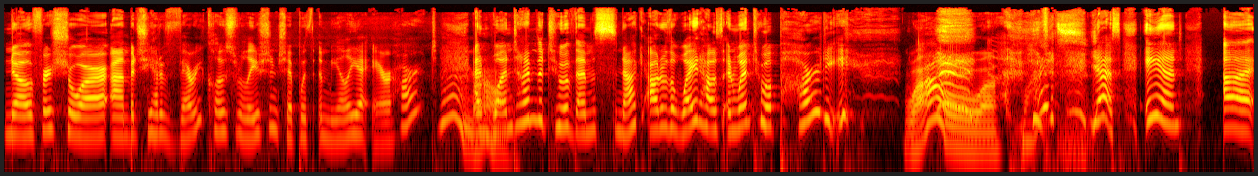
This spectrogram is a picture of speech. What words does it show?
know for sure, um, but she had a very close relationship with Amelia Earhart. And wow. one time the two of them snuck out of the White House and went to a party. Wow. What? Yes, and uh,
